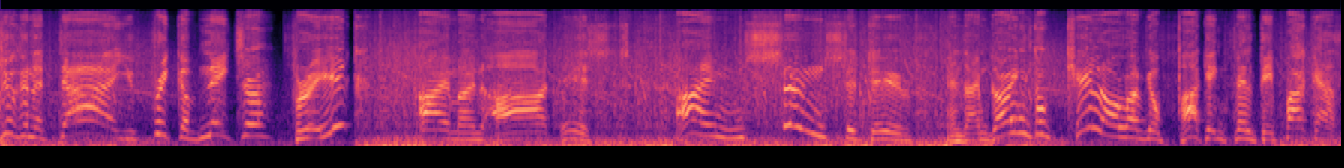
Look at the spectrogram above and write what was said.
You're gonna die, you freak of nature! Freak? I'm an artist. I'm sensitive. And I'm going to kill all of you fucking filthy fuckers.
